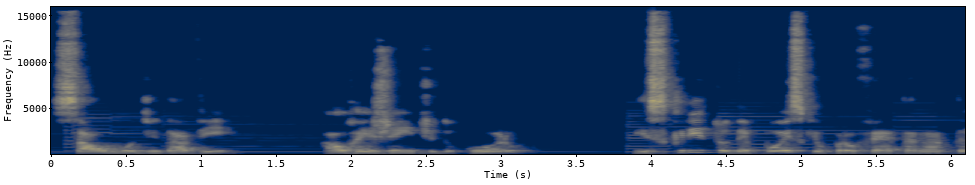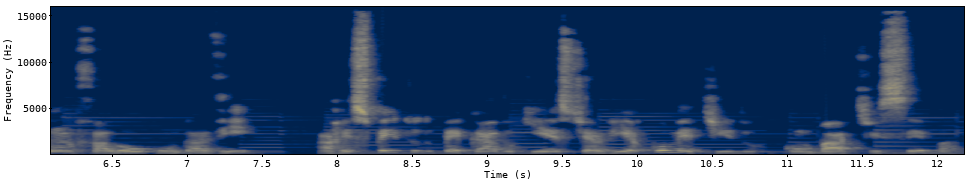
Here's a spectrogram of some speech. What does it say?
Salmo de Davi, ao regente do coro, escrito depois que o profeta Natã falou com Davi a respeito do pecado que este havia cometido com Bate-seba.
